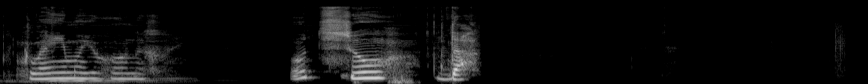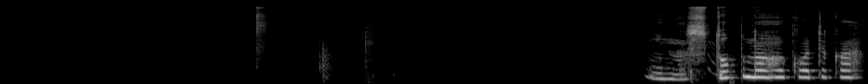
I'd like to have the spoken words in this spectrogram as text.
Приклеїмо його нехай. От сюди. І наступного котика.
